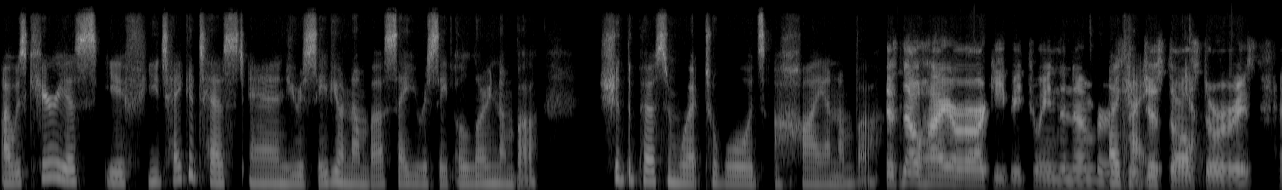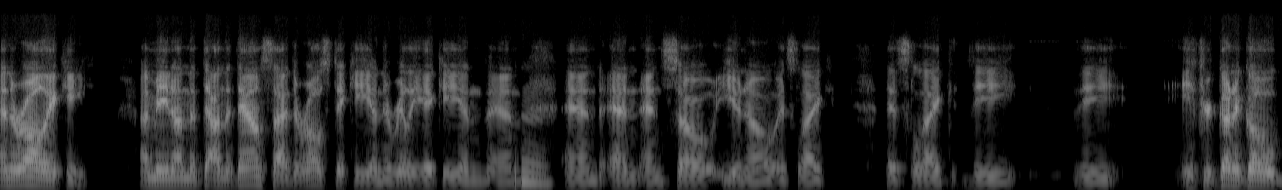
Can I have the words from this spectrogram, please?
I was curious if you take a test and you receive your number, say you receive a low number, should the person work towards a higher number? There's no hierarchy between the numbers. Okay. They're just all yeah. stories and they're all icky. I mean, on the on the downside, they're all sticky and they're really icky and and mm. and and and so you know, it's like it's like the the if you're going to go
